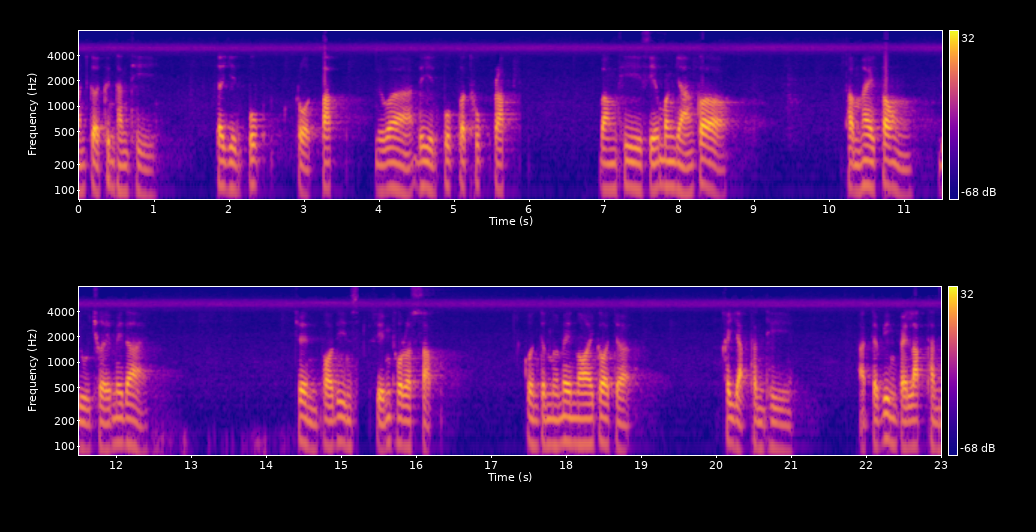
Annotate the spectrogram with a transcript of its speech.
มันเกิดขึ้นทันที ได้ยินปุ๊บโกรธปับ๊บ หรือว่าได้ยินปุ๊บก็ทุกข์ปั๊บ บางทีเสียงบางอย่างก็ทำให้ต้องอยู่เฉยไม่ได้ เช่นพอได้ยินเสียงโทรศัพท์ คนจำนวนไม่น้อยก็จะขยับทันที อาจจะวิ่งไปรับทัน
